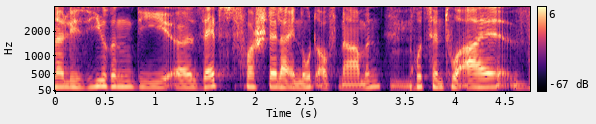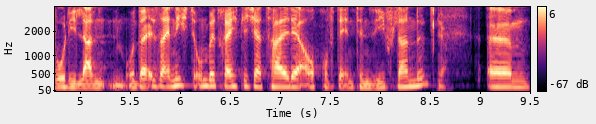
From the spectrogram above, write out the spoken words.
analysieren die äh, Selbstvorsteller in Notaufnahmen Mhm. prozentual, wo die landen. Und da ist ein nicht unbeträchtlicher Teil, der auch auf der Intensiv landet. Ja. Ähm,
